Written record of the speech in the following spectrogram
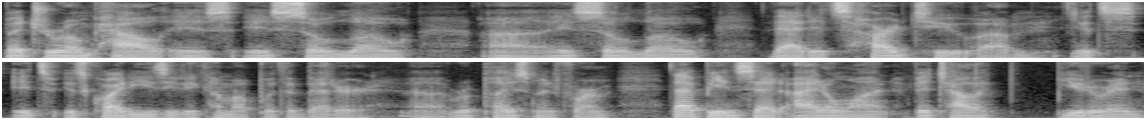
but Jerome Powell is is so low, uh, is so low that it's hard to um, it's it's it's quite easy to come up with a better uh, replacement for him. That being said, I don't want Vitalik Buterin,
